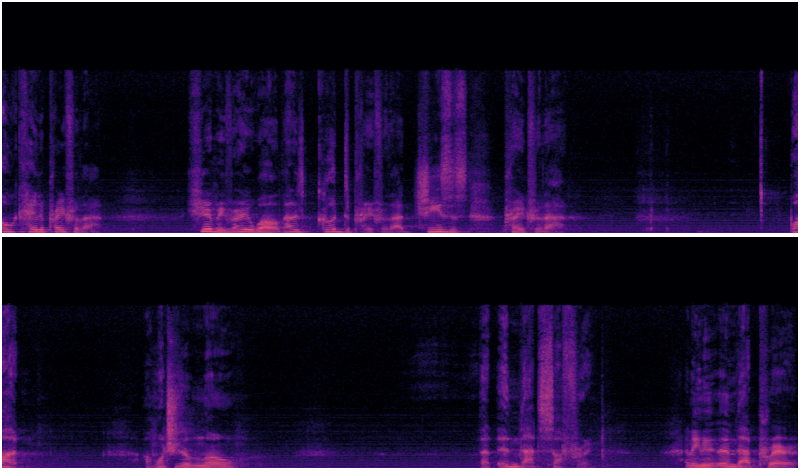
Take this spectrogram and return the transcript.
okay to pray for that. Hear me very well. That is good to pray for that. Jesus prayed for that. But I want you to know that in that suffering, and even in that prayer,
